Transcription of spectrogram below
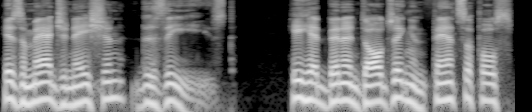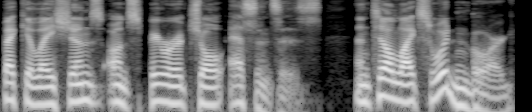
his imagination diseased. He had been indulging in fanciful speculations on spiritual essences until, like Swedenborg,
